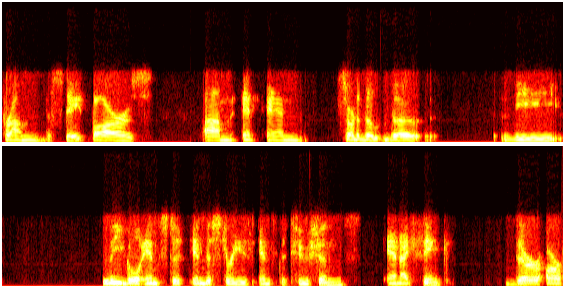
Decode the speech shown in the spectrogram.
from the state bars um, and, and, sort of the the, the legal inst- industries institutions. And i think there are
